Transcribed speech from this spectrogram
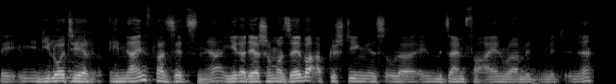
äh, in die Leute hineinversetzen. Ja, jeder, der schon mal selber abgestiegen ist oder mit seinem Verein oder mit, mit ne,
